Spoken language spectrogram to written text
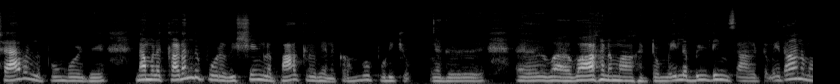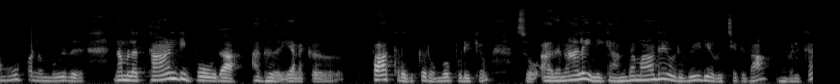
ட்ராவலில் போகும்பொழுது நம்மளை கடந்து போகிற விஷயங்களை பார்க்குறது எனக்கு ரொம்ப பிடிக்கும். அது அஹ், வா வாகனமாகட்டும் இல்லை பில்டிங்ஸ் ஆகட்டும் ஏதாவது நம்ம மூவ் பண்ணும்பொழுது நம்மளை தாண்டி போகுதா? அது எனக்கு பார்க்குறதுக்கு ரொம்ப பிடிக்கும். ஸோ அதனால் இன்னைக்கு அந்த மாதிரி ஒரு வீடியோ வச்சுட்டு தான் உங்களுக்கு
